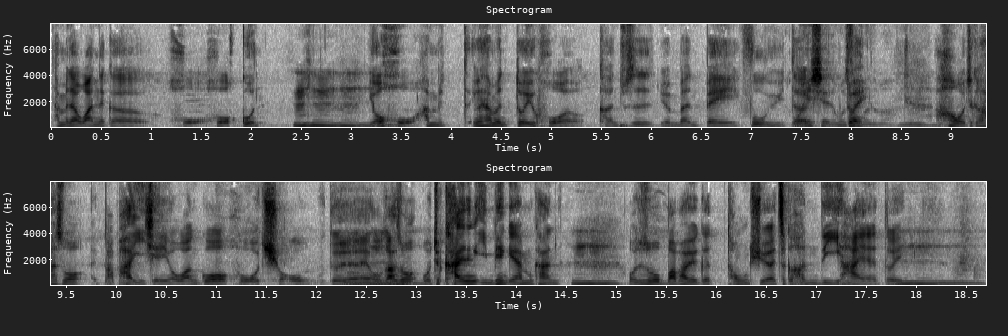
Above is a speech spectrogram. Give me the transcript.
他们在玩那个火火棍。嗯嗯嗯，有火，他们因为他们对于火可能就是原本被赋予的危险对，然后我就跟他说，爸爸以前有玩过火球，对不对？我跟他说，我就开那个影片给他们看，嗯我就说，爸爸有一个同学，这个很厉害啊，对，嗯嗯，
